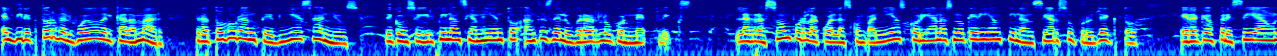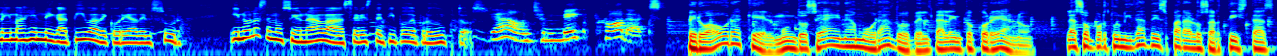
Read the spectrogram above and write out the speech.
El director del juego del calamar trató durante 10 años de conseguir financiamiento antes de lograrlo con Netflix. La razón por la cual las compañías coreanas no querían financiar su proyecto era que ofrecía una imagen negativa de Corea del Sur y no les emocionaba hacer este tipo de productos. Pero ahora que el mundo se ha enamorado del talento coreano, las oportunidades para los artistas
